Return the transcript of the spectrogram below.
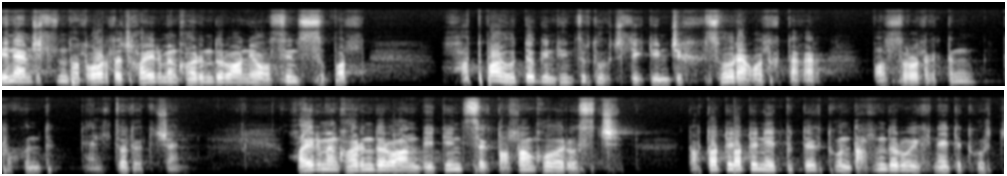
Энэ амжилтанд тулгуурлаж 2024 оны улсын төсөв бол хот ба хөдөөгийн тэнцвэр хөгжлийг дэмжих суурь агуулгатаагаар боловсруулагдан түүхэнд танилцуулагдж байна. 2024 онд эдийн засаг 7%-аар өсч дотоодын нийт бүтээгдэхүүн 74 их найдад хүрч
